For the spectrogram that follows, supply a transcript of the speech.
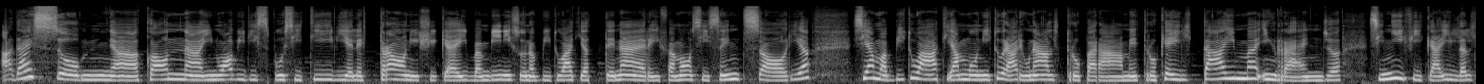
Adesso mh, eh, con i nuovi dispositivi elettronici che i bambini sono abituati a tenere, i famosi sensoria, siamo abituati a monitorare un altro parametro che è il time in range. Significa il,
